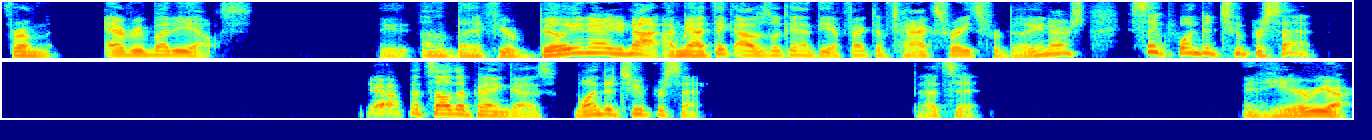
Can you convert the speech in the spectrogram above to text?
from everybody else. Uh, But if you're a billionaire, you're not. I mean, I think I was looking at the effective tax rates for billionaires. It's like one to two percent. Yeah. That's all they're paying, guys. One to two percent. That's it. And here we are.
